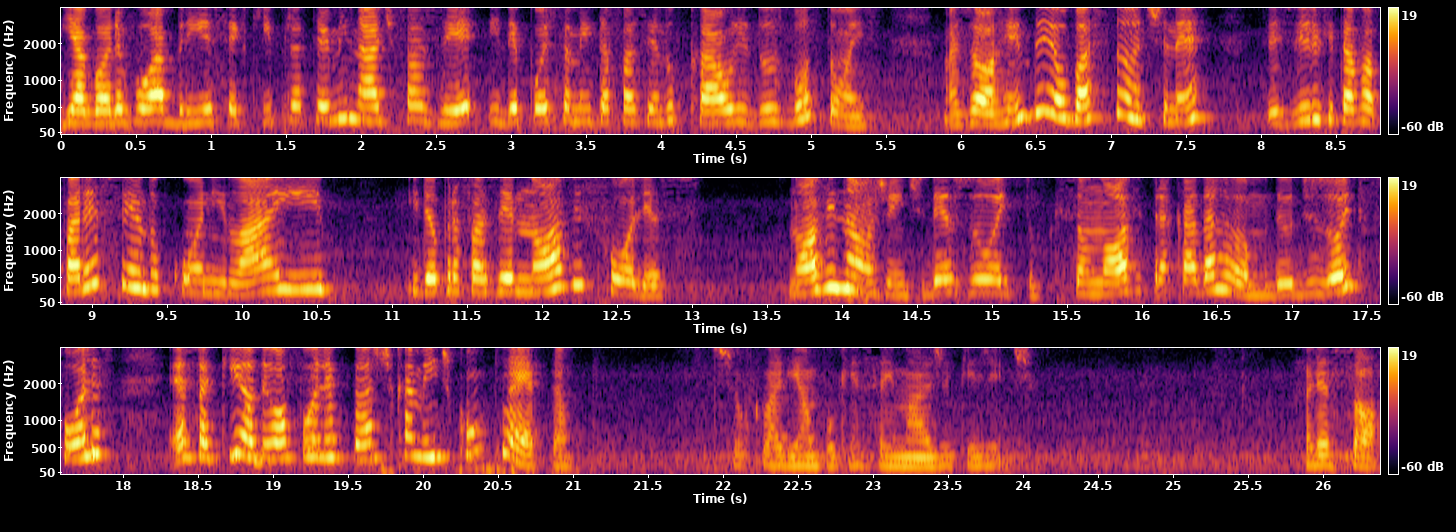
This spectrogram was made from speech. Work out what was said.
E agora eu vou abrir esse aqui para terminar de fazer e depois também tá fazendo o caule dos botões. Mas, ó, rendeu bastante, né? Vocês viram que tava aparecendo o cone lá e, e deu para fazer nove folhas. Nove não, gente, dezoito, que são nove para cada ramo. Deu 18 folhas. Essa aqui, ó, deu a folha praticamente completa. Deixa eu clarear um pouquinho essa imagem aqui, gente. Olha só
